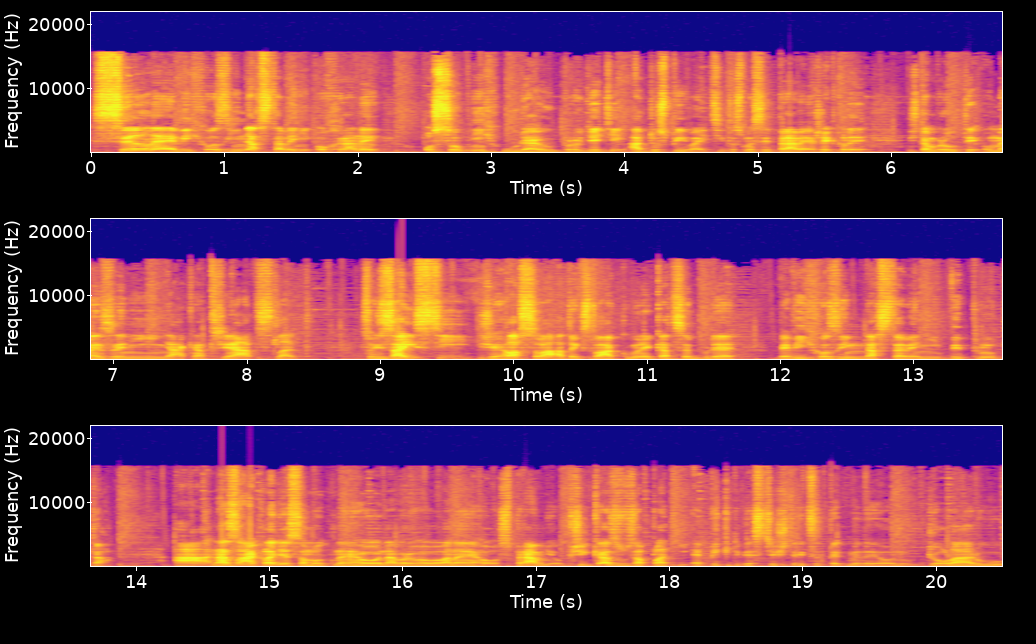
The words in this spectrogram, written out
silné výchozí nastavení ochrany osobních údajů pro děti a dospívající. To jsme si právě řekli, že tam budou ty omezení nějak na 13 let. Což zajistí, že hlasová a textová komunikace bude ve výchozím nastavení vypnuta. A na základě samotného navrhovaného správního příkazu zaplatí Epic 245 milionů dolarů,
